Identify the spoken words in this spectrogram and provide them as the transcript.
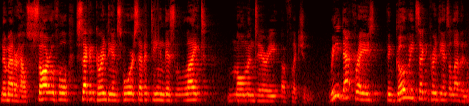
no matter how sorrowful. 2 Corinthians 4 17, this light momentary affliction. Read that phrase, then go read 2 Corinthians 11,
